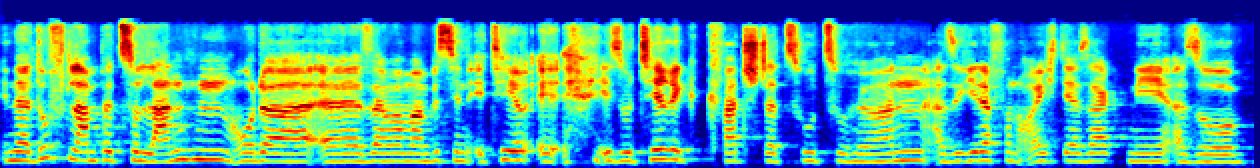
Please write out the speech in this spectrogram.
in der Duftlampe zu landen oder äh, sagen wir mal ein bisschen äh, Esoterik-Quatsch dazu zu hören. Also jeder von euch, der sagt, nee, also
